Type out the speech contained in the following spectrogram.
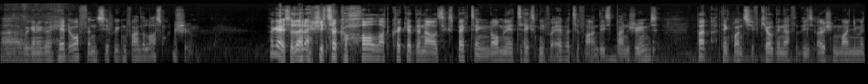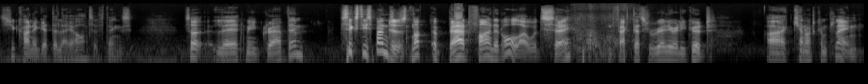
Uh, we're going to go head off and see if we can find the last sponge room. Okay, so that actually took a whole lot quicker than I was expecting. Normally it takes me forever to find these sponge rooms, but I think once you've killed enough of these ocean monuments, you kind of get the layout of things. So let me grab them. 60 sponges, not a bad find at all, I would say. In fact, that's really, really good. I cannot complain.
